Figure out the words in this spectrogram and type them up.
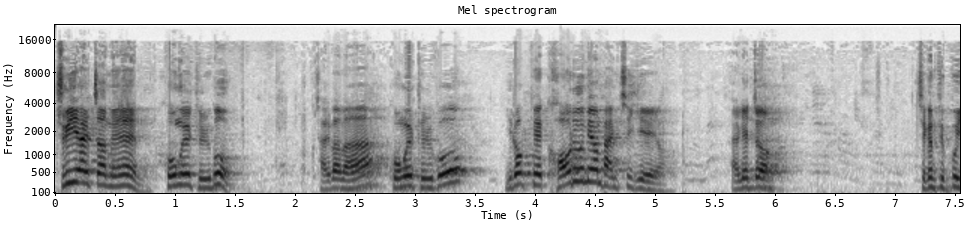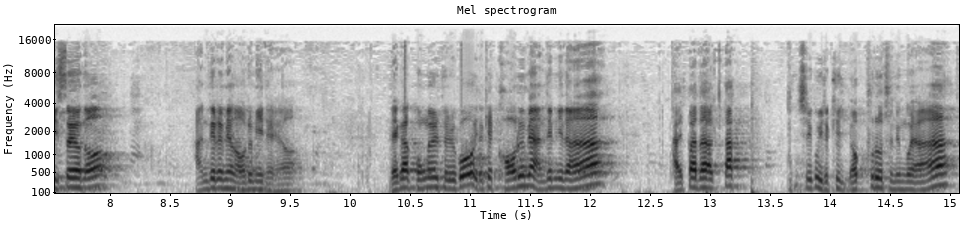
주의할 점은 공을 들고 잘 봐봐. 공을 들고 이렇게 걸으면 반칙이에요. 알겠죠? 지금 듣고 있어요, 너? 안 들으면 얼음이 돼요. 내가 공을 들고 이렇게 걸으면 안 됩니다. 발바닥 딱 붙이고 이렇게 옆으로 주는 거야.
